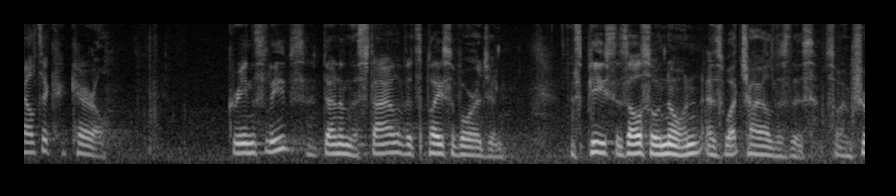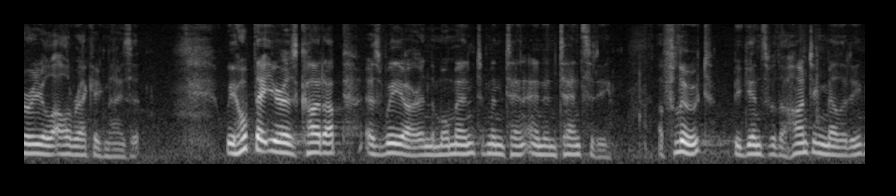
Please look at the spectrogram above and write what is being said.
Celtic Carol. Greensleeves, done in the style of its place of origin. This piece is also known as What Child Is This? So I'm sure you'll all recognize it. We hope that you're as caught up as we are in the momentum and intensity. A flute begins with a haunting melody,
